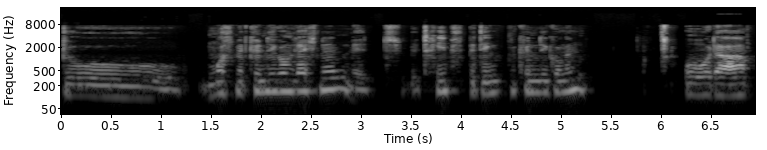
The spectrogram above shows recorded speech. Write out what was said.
Du musst mit Kündigung rechnen, mit betriebsbedingten Kündigungen. Oder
